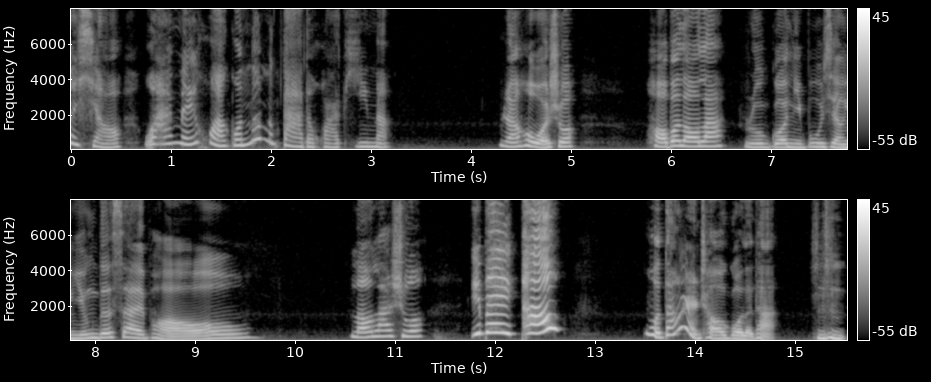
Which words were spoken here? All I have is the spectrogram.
么小，我还没滑过那么大的滑梯呢。”然后我说：“好吧，劳拉，如果你不想赢得赛跑。”劳拉说：“预备，跑！”我当然超过了他。哼哼，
